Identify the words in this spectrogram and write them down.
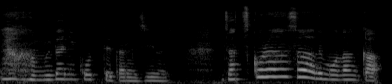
無駄に凝ってたらじわじわ。雑コラさでもなんか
